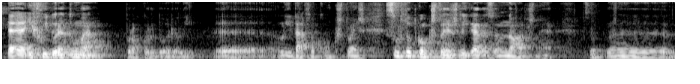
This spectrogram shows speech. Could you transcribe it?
Uh, e fui durante um ano procurador ali. Uh, lidava com questões, sobretudo com questões ligadas a menores, né? Uh,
